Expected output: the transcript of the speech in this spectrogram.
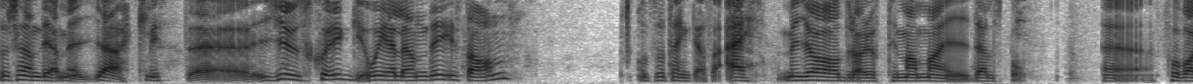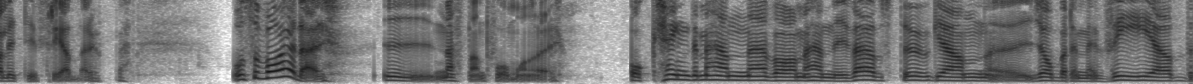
så kände jag mig jäkligt eh, ljusskygg och eländig i stan. Och så tänkte jag så här, nej, men jag drar upp till mamma i Delsbo. Eh, får vara lite i fred där uppe. Och så var jag där i nästan två månader. Och hängde med henne, var med henne i vävstugan, eh, jobbade med ved,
